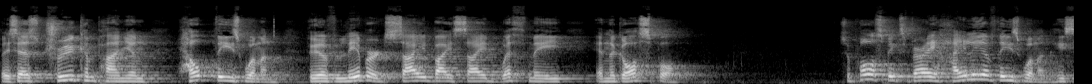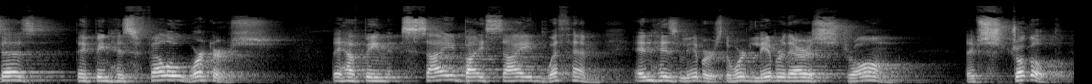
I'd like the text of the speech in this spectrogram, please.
But he says, True companion, help these women who have laboured side by side with me in the gospel. So Paul speaks very highly of these women. He says they've been his fellow workers, they have been side by side with him in his labours. The word labour there is strong. They've struggled,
